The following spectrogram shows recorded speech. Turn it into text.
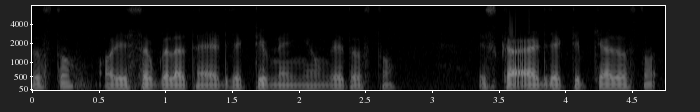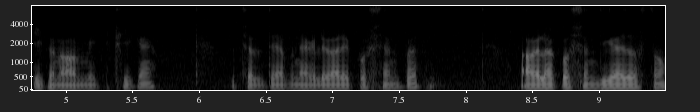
दोस्तों, और ये सब गलत है एडजेक्टिव नहीं होंगे दोस्तों। इसका एडजेक्टिव क्या है दोस्तों? इकोनॉमिक ठीक है? तो चलते हैं अपने अगले वाले क्वेश्चन पर। अगला क्वेश्चन दिया है दोस्तों।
